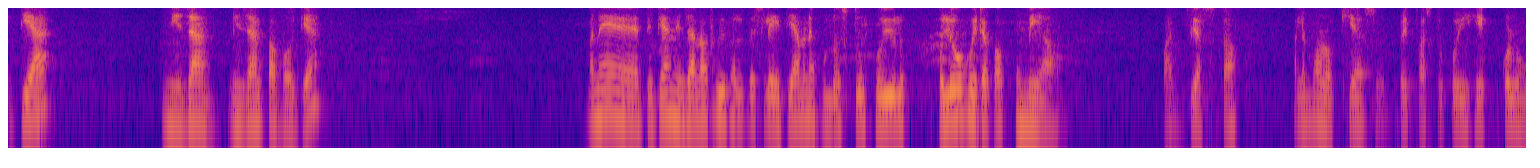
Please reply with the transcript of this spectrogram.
এতিয়া নিজান নিজান পাব এতিয়া। মানে তেতিয়া নিজানত শুই ভাল পাইছিলে এতিয়া মানে হুলস্থুল হৈ হ'লেও হৈ থাকক শুমেই আৰু। কোৱাত ব্যস্ত হ'লে মই ৰখি আছোঁ ব্ৰেকফাষ্টটো কৰি শেষ কৰোঁ।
